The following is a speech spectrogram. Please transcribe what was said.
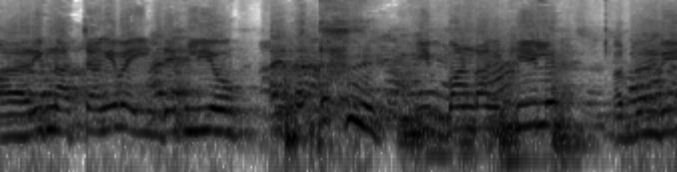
और इब नाचांगे भाई, देख लियो। इब बांडा खील और बूंदी।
